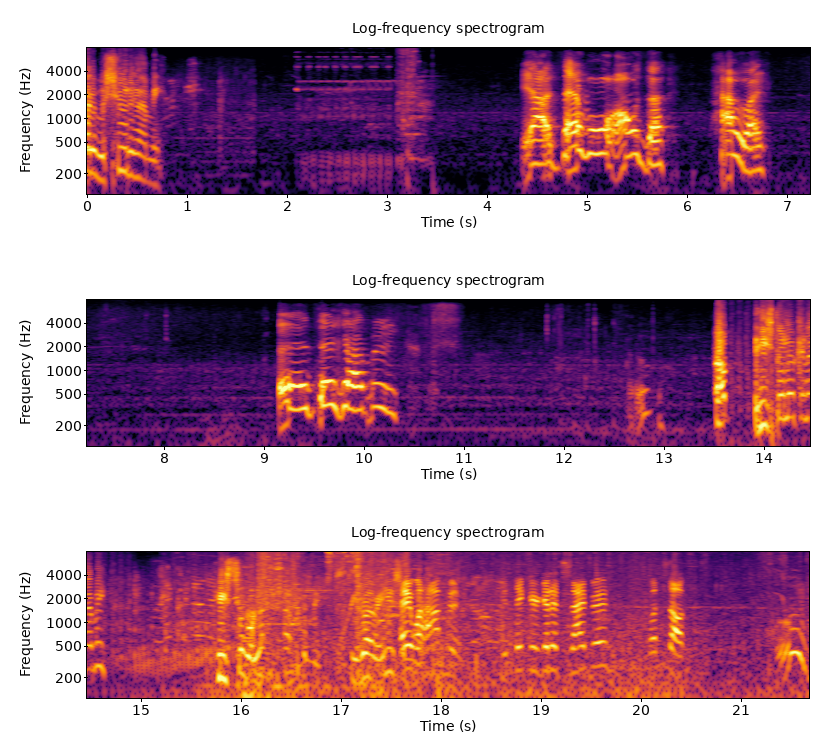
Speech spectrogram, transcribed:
Somebody was shooting at me. Yeah, they were on the highway. And uh, they got me. Ooh. Up. he's still looking at me. He's still the left after me. He's right here. Hey, what happened? You think you're good at sniping? What's up? Ooh.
